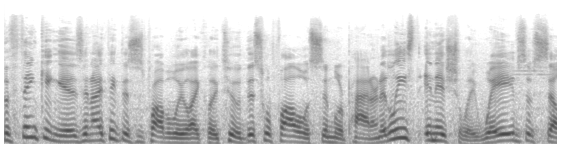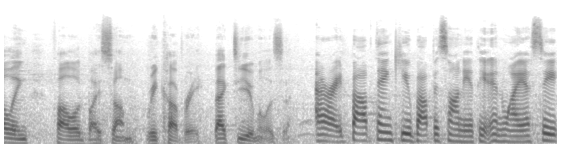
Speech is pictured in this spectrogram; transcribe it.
the thinking is, and I think this is probably likely too, this will follow a similar pattern, at least initially, waves of selling followed by some recovery. Back to you, Melissa. All right, Bob, thank you. Bob Pisani at the NYSE.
